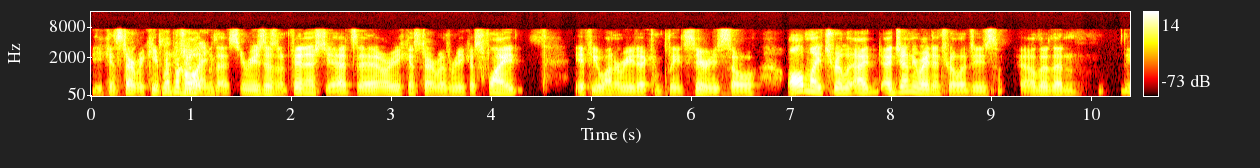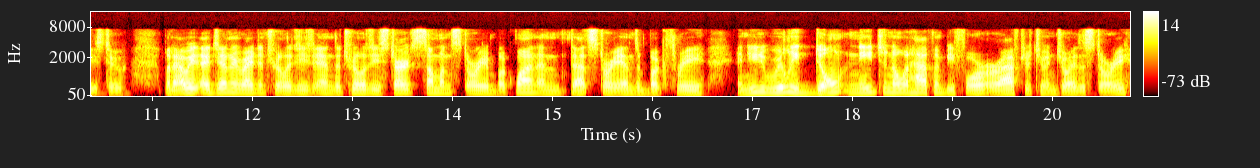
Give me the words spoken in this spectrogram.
you can start with Keeper of Flip the Jewel, but that series isn't finished yet, uh, or you can start with Rika's Flight if you want to read a complete series. So all my trilogy, I, I generally write in trilogies, other than these two, but I, I generally write in trilogies, and the trilogy starts someone's story in book one, and that story ends in book three, and you really don't need to know what happened before or after to enjoy the story.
